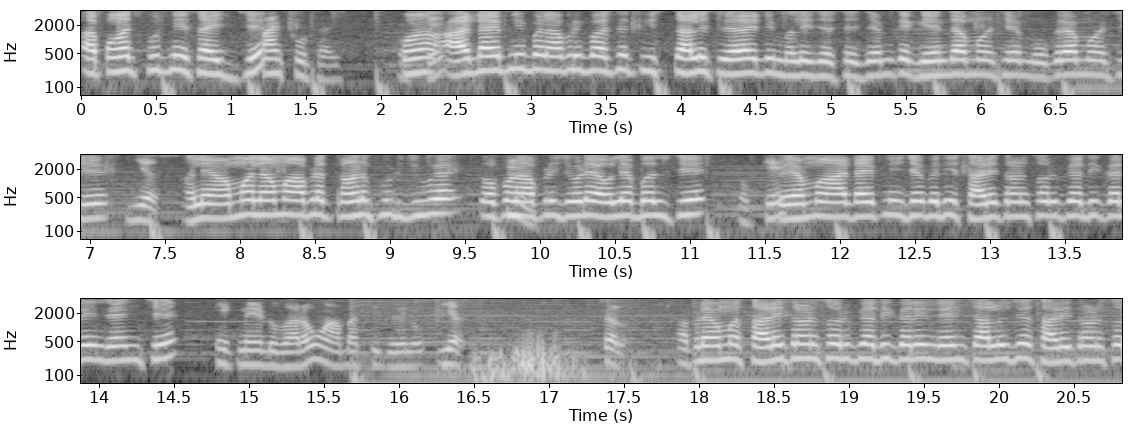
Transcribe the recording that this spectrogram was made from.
આ 5 ફૂટની સાઈઝ છે. પાંચ ફૂટ સાઈઝ પણ આ ટાઈપની પણ આપણી પાસે ત્રીસ ચાલીસ વેરાયટી મળી જશે. જેમ કે ગેંદામાં છે મોગરામાં છે. યસ અને આમાં આમાં આપણે ત્રણ ફૂટ જોઈએ તો પણ આપણી જોડે અવેલેબલ છે. ઓકે તો એમાં આ ટાઈપની છે બધી સાડી ત્રણસો રૂપિયાથી કરીને રેન્જ છે. એક મિનિટ ઊભા રહો હું આ બાજુ જોઈ લઉં. યસ ચલો. આપણે આમાં સાડી ત્રણસો રૂપિયાથી કરીને રેન્જ ચાલુ છે. સાડી ત્રણસો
